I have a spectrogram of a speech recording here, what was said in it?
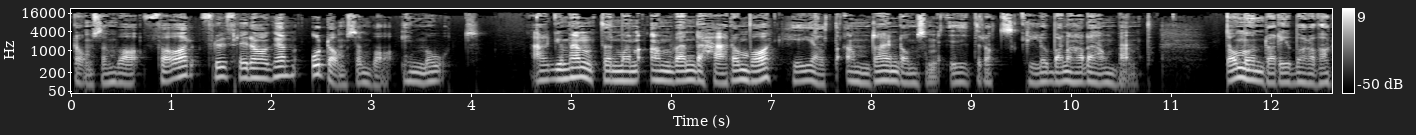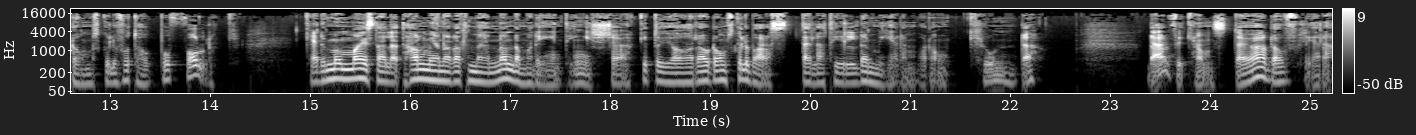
De som var för frufridagen och de som var emot. Argumenten man använde här de var helt andra än de som idrottsklubbarna hade använt. De undrade ju bara var de skulle få tag på folk. Kardemumma istället, han menade att männen de hade ingenting i köket att göra och de skulle bara ställa till det mer än vad de kunde. Där fick han stöd av flera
